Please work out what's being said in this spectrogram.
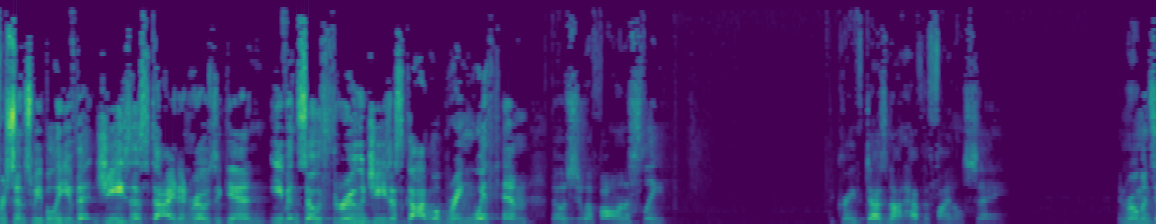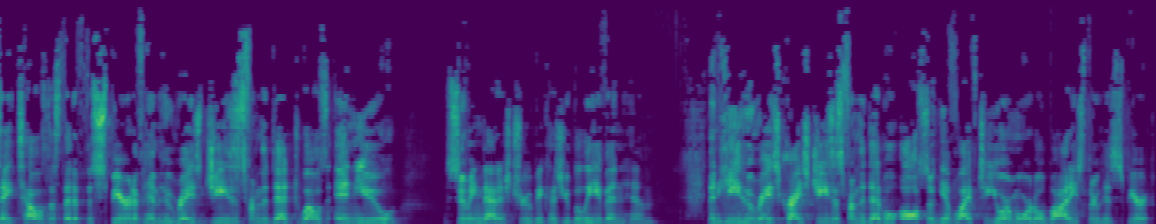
For since we believe that Jesus died and rose again, even so through Jesus, God will bring with him those who have fallen asleep. The grave does not have the final say. And Romans 8 tells us that if the spirit of him who raised Jesus from the dead dwells in you, assuming that is true because you believe in him, then he who raised Christ Jesus from the dead will also give life to your mortal bodies through his spirit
